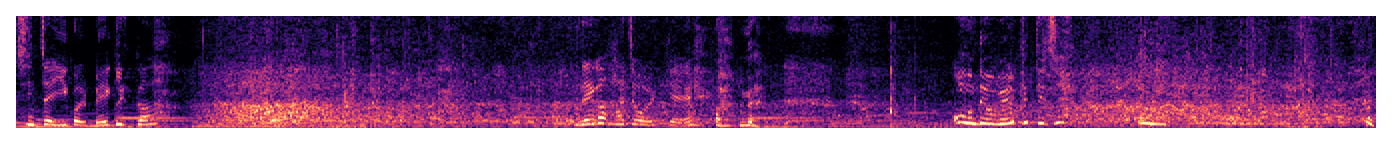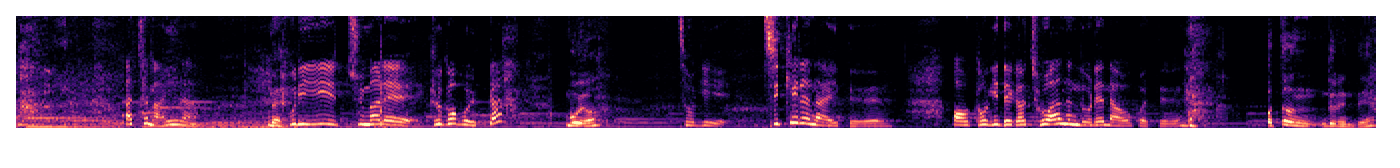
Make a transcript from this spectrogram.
진짜 이걸 먹일까? 내가 가져올게. 아, 네. 어머, 내가 왜 이렇게 뛰지? 아참 아이나. 네. 우리 주말에 그거 볼까? 뭐요? 저기 지킬의 아이들. 어 거기 내가 좋아하는 노래 나오거든. 어떤 노래인데요?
